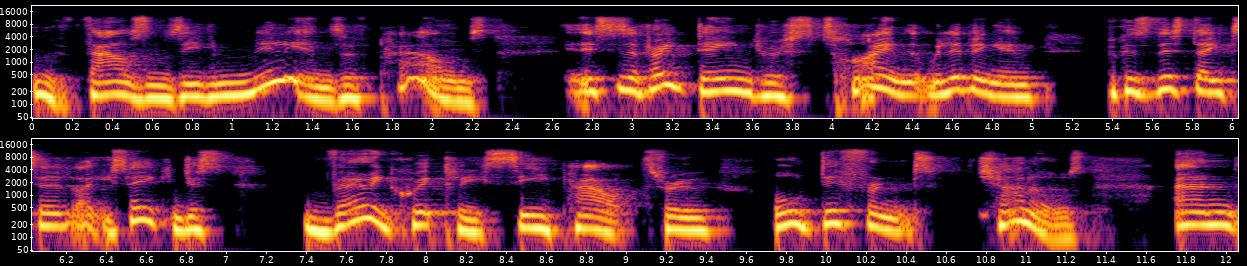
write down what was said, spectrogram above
thousands, even millions of pounds this is a very dangerous time that we're living in because this data, like you say, can just very quickly seep out through all different channels. And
